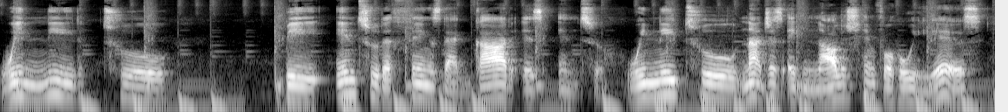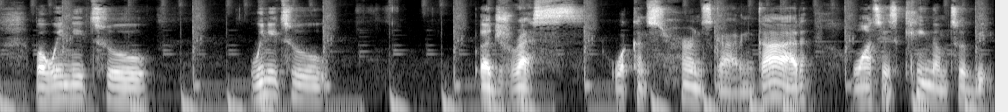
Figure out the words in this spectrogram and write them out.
we need to be into the things that God is into. We need to not just acknowledge him for who he is, but we need to we need to address what concerns God. And God wants his kingdom to be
